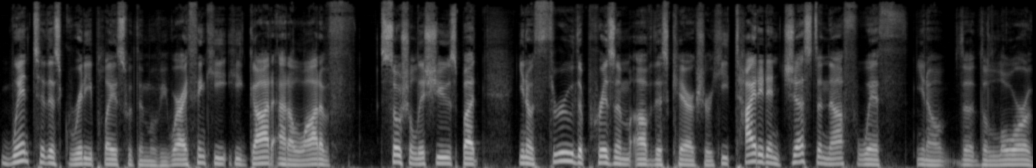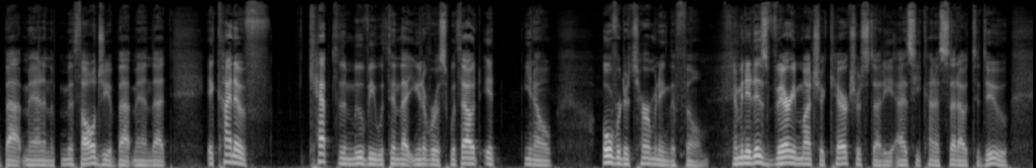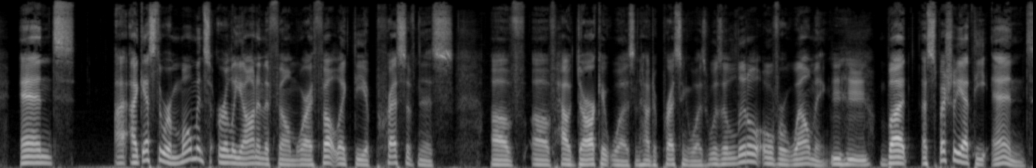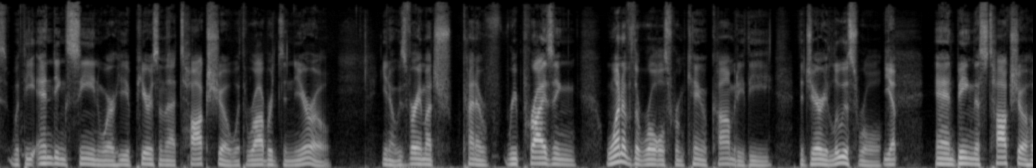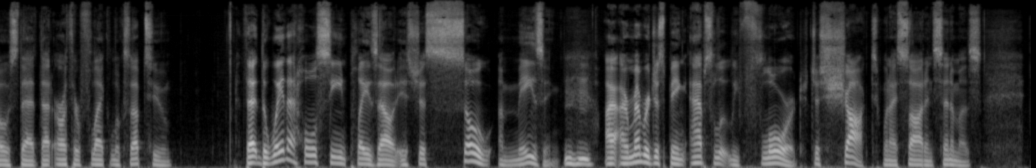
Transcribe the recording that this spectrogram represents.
went to this gritty place with the movie where I think he, he got at a lot of social issues, but you know, through the prism of this character, he tied it in just enough with, you know, the, the lore of Batman and the mythology of Batman that it kind of kept the movie within that universe without it, you know, over determining the film. I mean, it is very much a character study as he kind of set out to do. And I, I guess there were moments early on in the film where I felt like the oppressiveness of of how dark it was and how depressing it was was a little overwhelming. Mm-hmm. But especially at the end, with the ending scene where he appears in that talk show with Robert De Niro, you know, he's very much kind of reprising one of the roles from King of Comedy, the the Jerry Lewis role Yep. And being this talk show host that that Arthur Fleck looks up to. That the way that whole scene plays out is just so amazing. Mm-hmm. I, I remember just being absolutely floored, just shocked when I saw it in cinemas.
